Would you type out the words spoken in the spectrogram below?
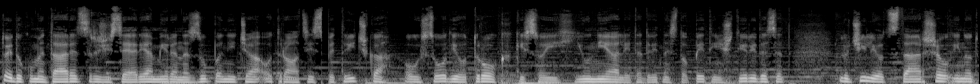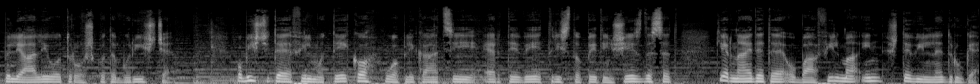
To je dokumentarec režiserja Mirena Zupaniča Otroci iz Petrička o usodi otrok, ki so jih junija leta 1945 ločili od staršev in odpeljali v otroško taborišče. Obiščite filmoteko v aplikaciji RTV 365, kjer najdete oba filma in številne druge.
